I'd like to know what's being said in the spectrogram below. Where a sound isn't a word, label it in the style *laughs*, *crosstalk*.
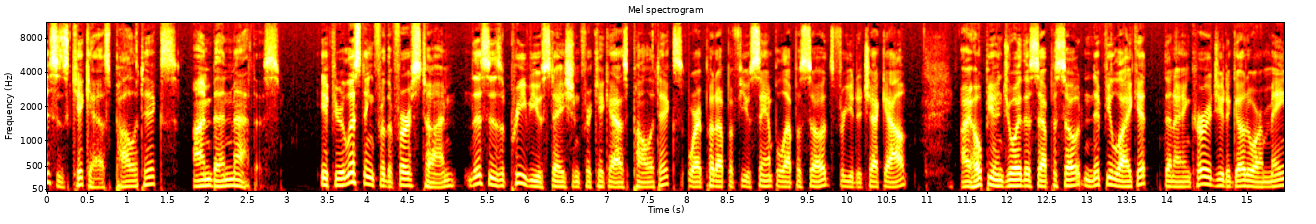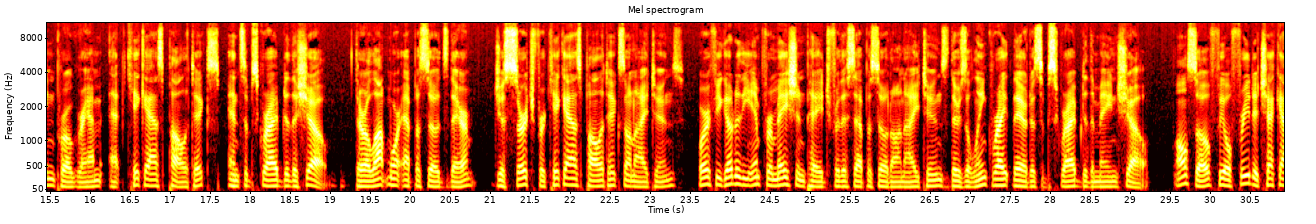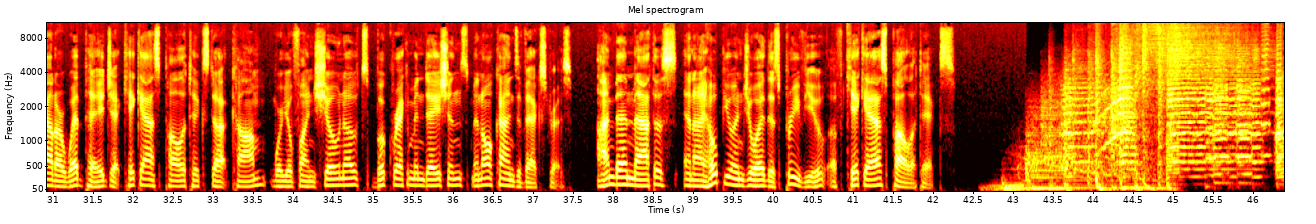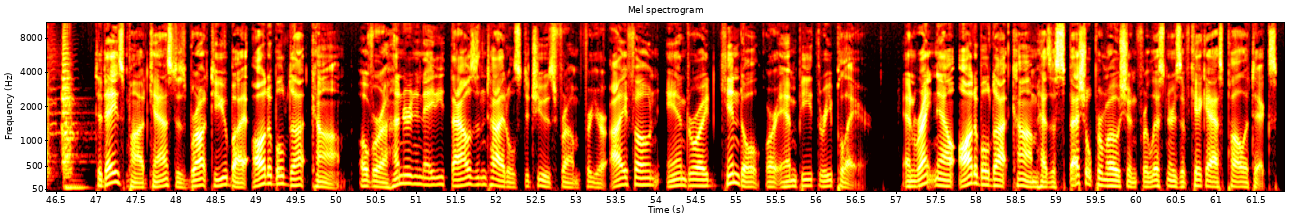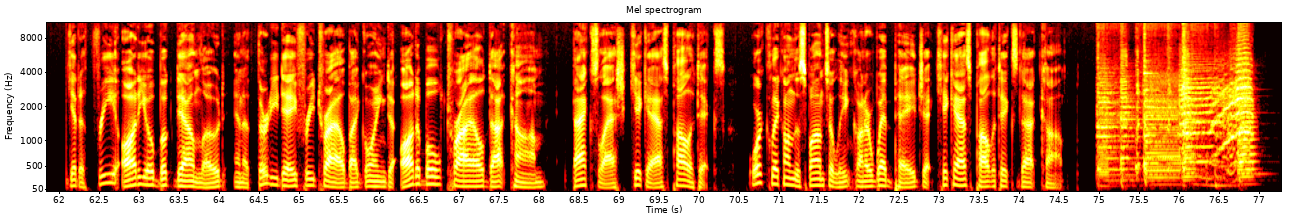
This is Kick Ass Politics. I'm Ben Mathis. If you're listening for the first time, this is a preview station for Kick Ass Politics where I put up a few sample episodes for you to check out. I hope you enjoy this episode, and if you like it, then I encourage you to go to our main program at Kick Ass Politics and subscribe to the show. There are a lot more episodes there. Just search for Kick Ass Politics on iTunes, or if you go to the information page for this episode on iTunes, there's a link right there to subscribe to the main show. Also, feel free to check out our webpage at kickasspolitics.com, where you'll find show notes, book recommendations, and all kinds of extras. I'm Ben Mathis, and I hope you enjoy this preview of Kick Ass Politics. Today's podcast is brought to you by Audible.com. Over 180,000 titles to choose from for your iPhone, Android, Kindle, or MP3 player. And right now, Audible.com has a special promotion for listeners of Kick Ass Politics. Get a free audiobook download and a 30-day free trial by going to audibletrial.com backslash kickasspolitics or click on the sponsor link on our webpage at kickasspolitics.com.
